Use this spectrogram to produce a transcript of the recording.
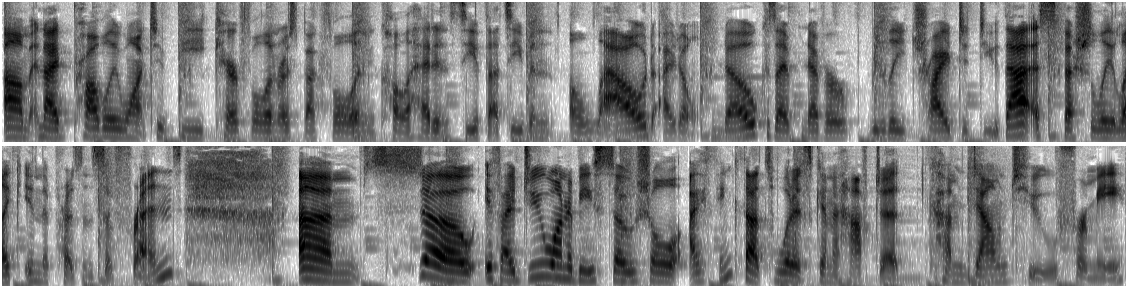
Um, and I'd probably want to be careful and respectful and call ahead and see if that's even allowed. I don't know because I've never really tried to do that, especially like in the presence of friends. Um, so if I do want to be social, I think that's what it's going to have to come down to for me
